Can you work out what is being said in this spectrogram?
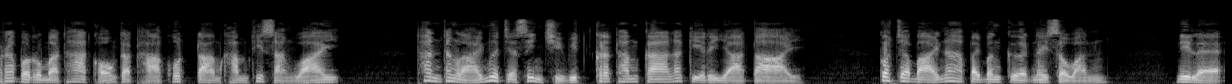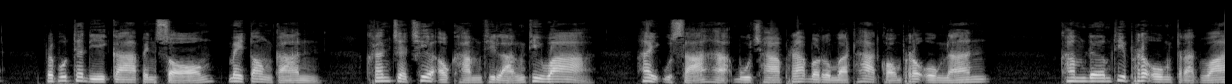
พระบรมธาตุของตถาคตตามคำที่สั่งไว้ ท่านทั้งหลายเมื่อจะสิ้นชีวิตกระทำกาลกิริยาตาย ก็จะบ่ายหน้าไปบังเกิดในสวรรค์ นี่แหละ พระพุทธดีกาเป็นสองไม่ต้องกัน ครั้นจะเชื่อเอาคำทีหลังที่ว่า ให้อุตสาหะบูชาพระบรมธาตุของพระองค์นั้นคำเดิมที่พระองค์ตรัสไว้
